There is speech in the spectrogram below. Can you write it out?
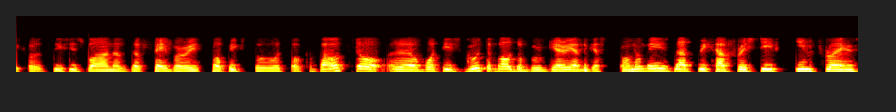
because this is one of the favorite topics to talk about. So, uh, what is good about the Bulgarian gastronomy is that we have received influence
